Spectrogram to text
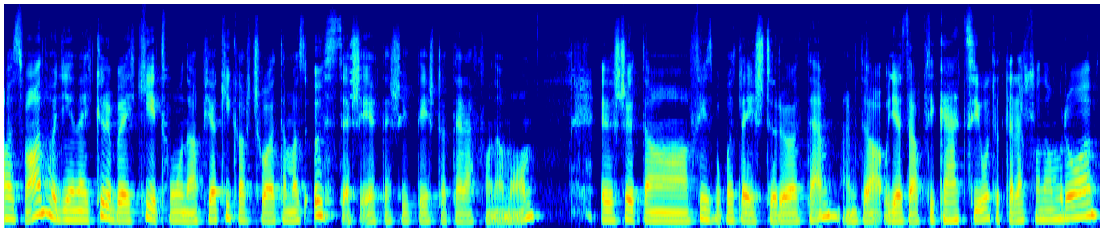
az van, hogy én egy körülbelül egy két hónapja kikapcsoltam az összes értesítést a telefonomon, sőt a Facebookot le is töröltem, amit a, ugye az applikációt a telefonomról,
